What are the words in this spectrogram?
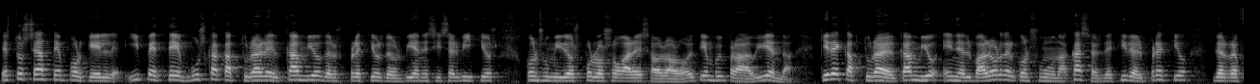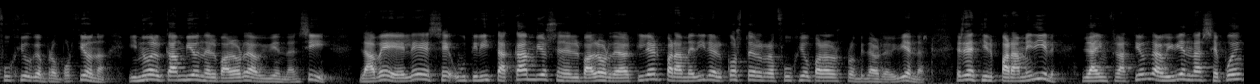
Esto se hace porque el IPC busca capturar el cambio de los precios de los bienes y servicios consumidos por los hogares a lo largo del tiempo y para la vivienda. Quiere capturar el cambio en el valor del consumo de una casa, es decir, el precio del refugio que proporciona, y no el cambio en el valor de la vivienda en sí. La BLS utiliza cambios en el valor del alquiler para medir el coste del refugio para los propietarios de viviendas. Es decir, para medir la inflación de la vivienda se pueden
